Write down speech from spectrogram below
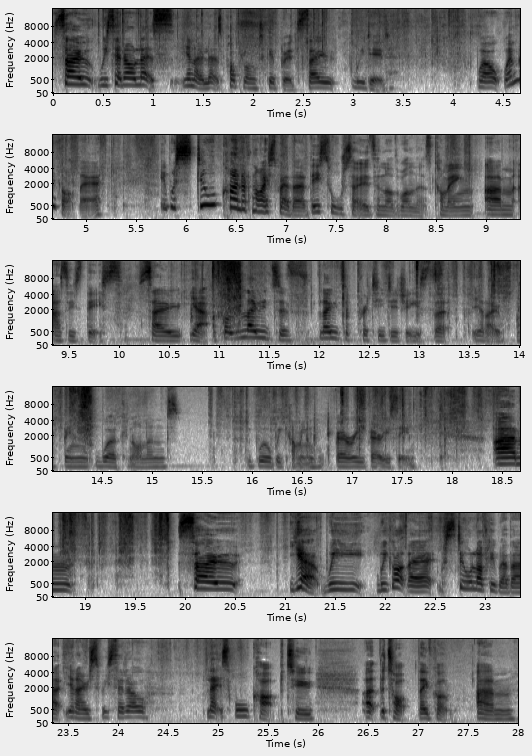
So we said, oh, let's, you know, let's pop along to Goodwood. So we did. Well, when we got there, it was still kind of nice weather. This also is another one that's coming, um, as is this. So yeah, I've got loads of loads of pretty digis that, you know, I've been working on and will be coming very, very soon. Um, so yeah, we we got there. It was still lovely weather, you know. So we said, oh, let's walk up to at the top. They've got um,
